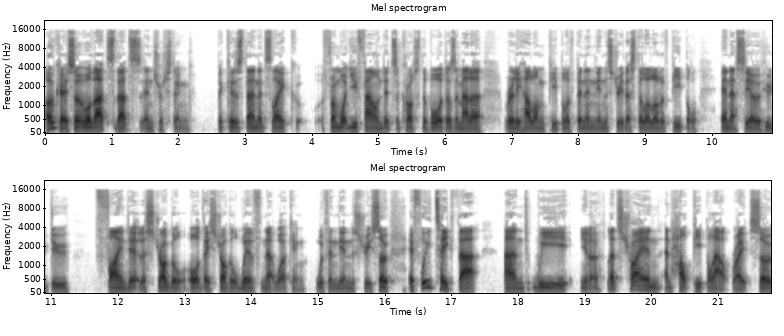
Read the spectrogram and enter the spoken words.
Okay. So, well, that's that's interesting because then it's like from what you found, it's across the board. Doesn't matter really how long people have been in the industry. There's still a lot of people in SEO who do find it a struggle or they struggle with networking within the industry. So if we take that and we, you know, let's try and, and help people out, right? So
